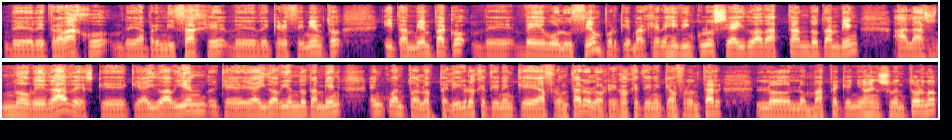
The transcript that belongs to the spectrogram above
de, trabajo, de aprendizaje, de, crecimiento y también, Paco, de, evolución, porque Márgenes y Vínculos se ha ido adaptando también a las novedades que, ha, ido habiendo, que ha ido habiendo también en cuanto a los peligros que tienen que afrontar o los riesgos que tienen que afrontar los, más pequeños en su entorno.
